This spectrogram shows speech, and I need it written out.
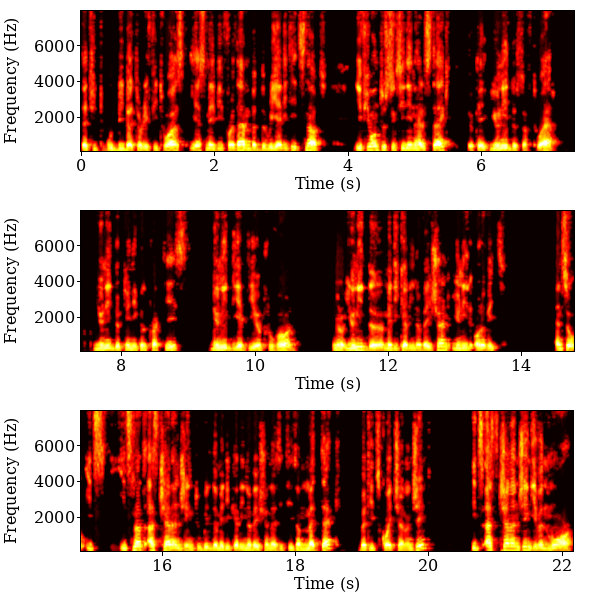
that it would be better if it was. Yes, maybe for them, but the reality, it's not. If you want to succeed in health tech, okay, you need the software, you need the clinical practice, you need the FDA approval, you know, you need the medical innovation, you need all of it. And so it's, it's not as challenging to build a medical innovation as it is on medtech, but it's quite challenging. It's as challenging even more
